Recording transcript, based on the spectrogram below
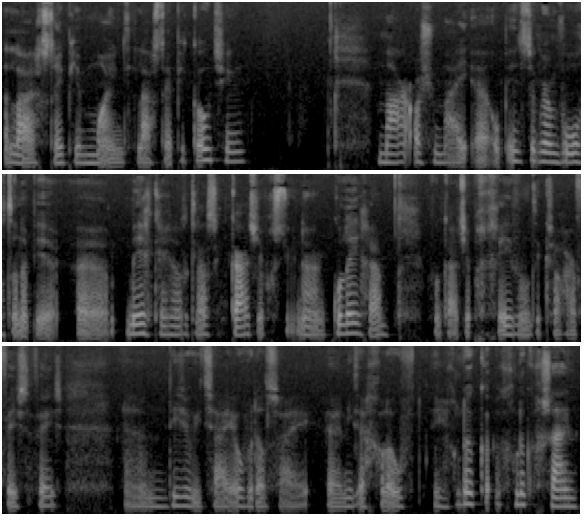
laagstreepje mind, laagstreepje coaching. Maar als je mij uh, op Instagram volgt, dan heb je uh, meegekregen dat ik laatst een kaartje heb gestuurd naar een collega. Of een kaartje heb gegeven, want ik zag haar face-to-face. Um, die zoiets zei over dat zij uh, niet echt gelooft in geluk, gelukkig zijn.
